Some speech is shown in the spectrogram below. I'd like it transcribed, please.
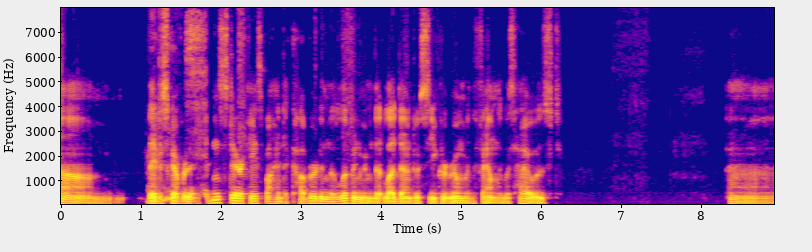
Um, they discovered a hidden staircase behind a cupboard in the living room that led down to a secret room where the family was housed. Uh,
